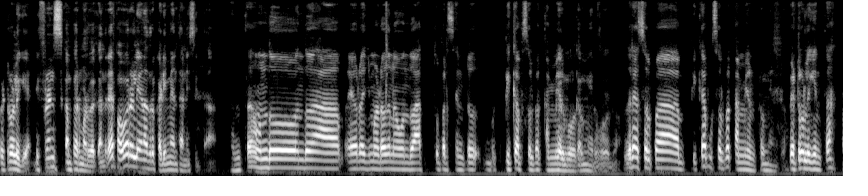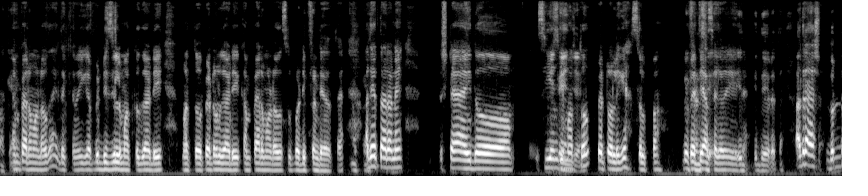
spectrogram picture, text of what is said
ಪೆಟ್ರೋಲ್ಗೆ ಡಿಫ್ರೆನ್ಸ್ ಕಂಪೇರ್ ಮಾಡ್ಬೇಕಂದ್ರೆ ಪವರ್ ಅಲ್ಲಿ ಏನಾದ್ರು ಕಡಿಮೆ ಅಂತ ಅನಿಸಿತ್ತಾ? ಅಂತ ಒಂದು ಒಂದು ಎವರೇಜ್ ಮಾಡುವಾಗ ನಾವು ಒಂದು ಹತ್ತು ಪರ್ಸೆಂಟ್ ಪಿಕಪ್ ಸ್ವಲ್ಪ ಕಮ್ಮಿ ಇರ್ಬೋದು. ಕಮ್ಮಿ ಇರ್ಬೋದು. ಅಂದ್ರೆ ಸ್ವಲ್ಪ ಪಿಕಪ್ ಸ್ವಲ್ಪ ಕಮ್ಮಿ ಉಂಟು. ಪೆಟ್ರೋಲ್ ಗಿಂತ ಕಂಪೇರ್ ಮಾಡುವಾಗ ಇದಕ್ಕೆ ಈಗ ಡೀಸೆಲ್ ಮತ್ತು ಗಾಡಿ ಮತ್ತು ಪೆಟ್ರೋಲ್ ಗಾಡಿ ಕಂಪೇರ್ ಮಾಡುವಾಗ ಸ್ವಲ್ಪ ಡಿಫ್ರೆಂಟ್ ಇರುತ್ತೆ. ಅದೇ ತರನೇ ಸ್ಟೇ ಇದು ಸಿ ಎನ್ ಜಿ ಮತ್ತು ಪೆಟ್ರೋಲ್ಗೆ ಸ್ವಲ್ಪ ವ್ಯತ್ಯಾಸಗಳು ಇದೆ. ಇರುತ್ತೆ. ಆದ್ರೆ ದೊಡ್ಡ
